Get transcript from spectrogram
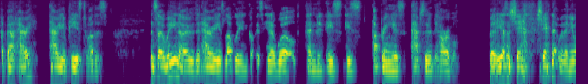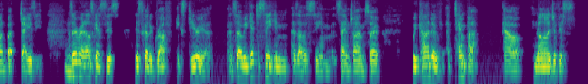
about Harry. Harry appears to others. And so we know that Harry is lovely and got this inner world, and his, his upbringing is absolutely horrible. But he doesn't share, share that with anyone but Daisy. Because mm. everyone else gets this, this kind of gruff exterior. And so we get to see him as others see him at the same time. So we kind of temper our knowledge of this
